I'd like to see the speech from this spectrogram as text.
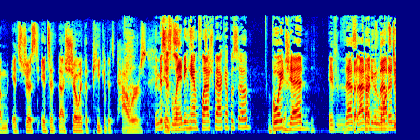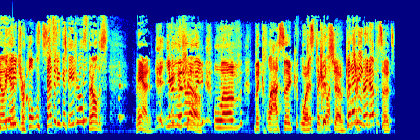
Um. It's just it's a, a show at the peak of its powers. the Mrs. It's- Landingham flashback episode. Boy Jed. If that's I don't That- even want to two know yet. cathedrals. That's two cathedrals. They're all this. Man, You what show. literally love the classic West the Good cla- show. But I think- great episodes.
